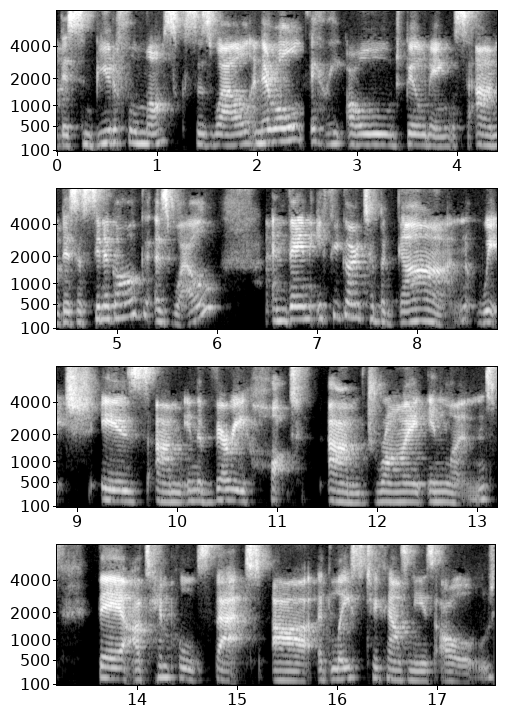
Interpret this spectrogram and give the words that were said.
There's some beautiful mosques as well, and they're all very old buildings. Um, there's a synagogue as well. And then if you go to Bagan, which is um, in the very hot, um, dry inland, there are temples that are at least 2,000 years old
